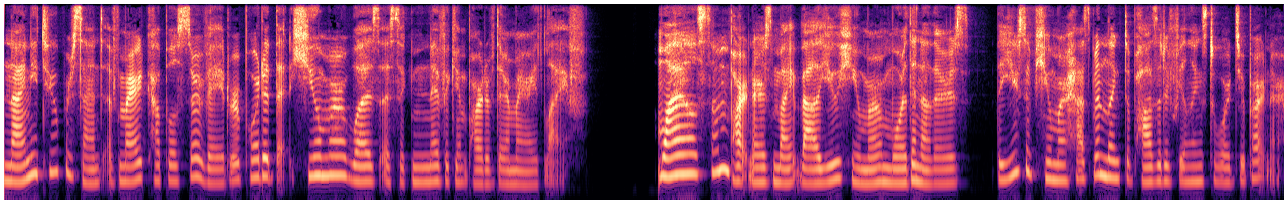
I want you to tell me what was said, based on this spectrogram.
92% of married couples surveyed reported that humor was a significant part of their married life. While some partners might value humor more than others, the use of humor has been linked to positive feelings towards your partner.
